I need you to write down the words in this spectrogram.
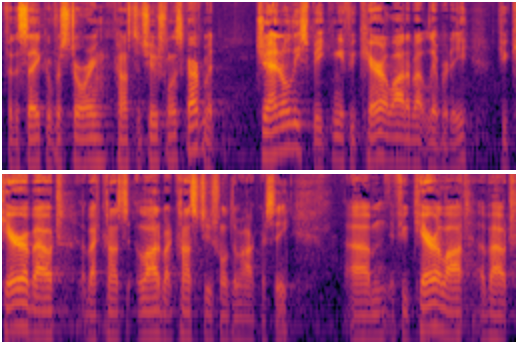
for the sake of restoring constitutionalist government. Generally speaking, if you care a lot about liberty, if you care about, about a lot about constitutional democracy, um, if you care a lot about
